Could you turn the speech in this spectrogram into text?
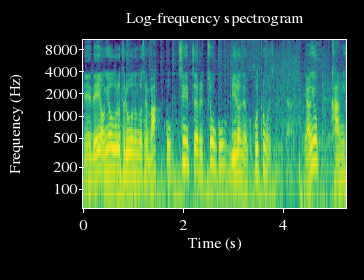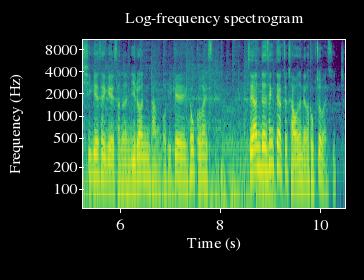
예, 내 영역으로 들어오는 것을 막고 침입자를 쪼고 밀어내고 고통을 줍니다. 양육 강식의 세계에서는 이런 방법이 꽤 효과가 있습니다. 제한된 생태학적 자원은 내가 독점할 수 있죠.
